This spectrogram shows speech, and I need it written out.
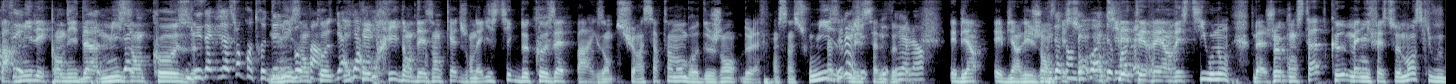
parmi les candidats mis en cause, des accusations contre mise en cause, y compris dans des enquêtes journalistiques de Cosette, par exemple, sur un certain nombre de gens de la France insoumise. mais ça ne veut pas. Eh bien, eh bien, les gens en question ont-ils été réinvestis ou non? Ben, Je constate que manifestement, ce qui vous,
